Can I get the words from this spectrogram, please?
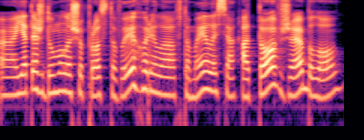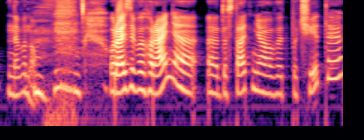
е, я теж думала, що просто вигоріла, втомилася, а то вже було не воно. У разі вигорання е, достатньо відпочити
